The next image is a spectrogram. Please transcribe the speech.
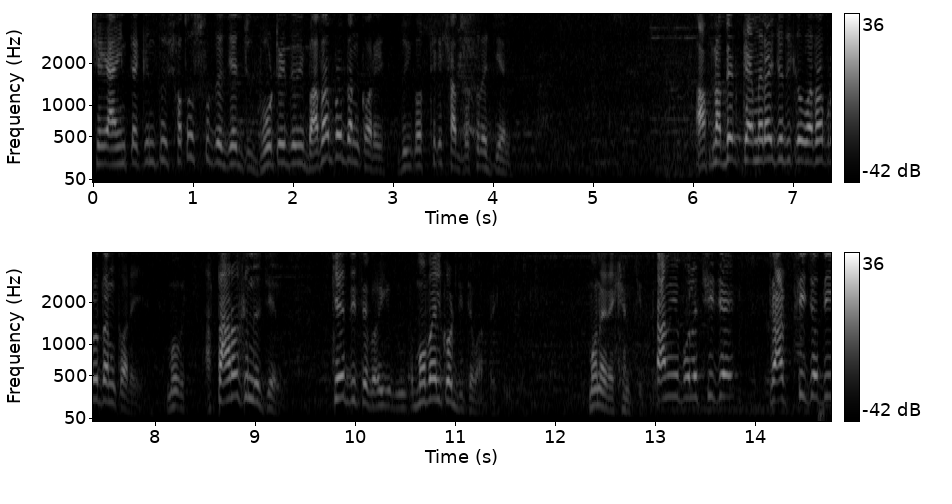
সেই আইনটা কিন্তু স্বতঃস্ফূর্ত যে ভোটে যদি বাধা প্রদান করে, দুই বছর থেকে সাত বছরের জেল। আপনাদের ক্যামেরায় যদি কেউ বাধা প্রদান করে তারও কিন্তু জেল। কে দিতে ওই মোবাইল কোড দিতে পারবে কিন্তু। মনে রেখেন কিন্তু। আমি বলেছি যে, প্রার্থী যদি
